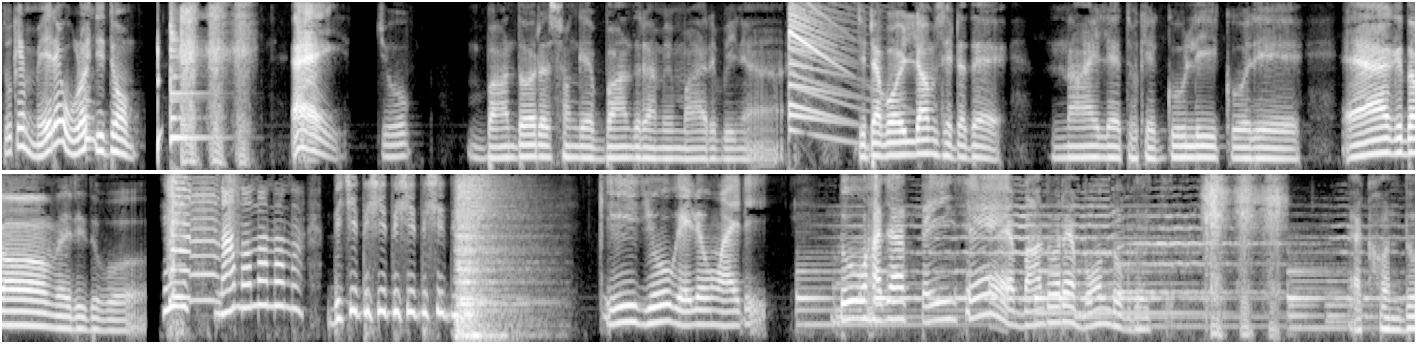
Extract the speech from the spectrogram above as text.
তোকে মেরে উড়ে দিতাম। এই, চুপ। বান্দরের সঙ্গে বান্দরামি মারবি না। যেটা বললাম সেটা দে নাইলে তোকে গুলি করে একদম মেরে দেবো। না না না না না। দিছি দিছি দিছি দিছি দিছি। কি যুগ এলো মাইরি। দু হাজার তেইশে বাঁদরে বন্দুক ধরছে। এখন দু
